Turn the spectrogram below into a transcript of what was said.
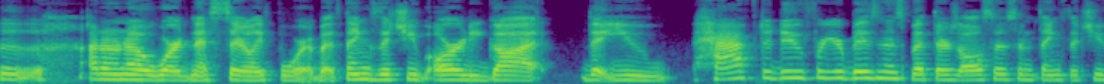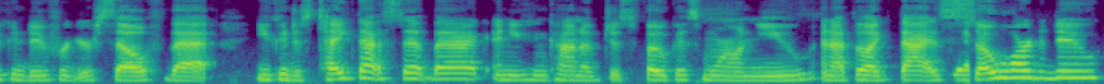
uh, I don't know a word necessarily for it, but things that you've already got that you have to do for your business, but there's also some things that you can do for yourself that you can just take that step back and you can kind of just focus more on you. And I feel like that is Yeah. so hard to do.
